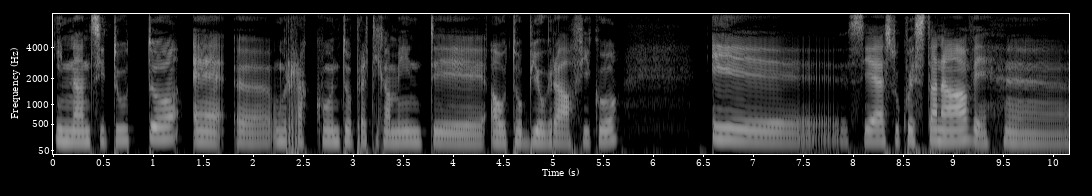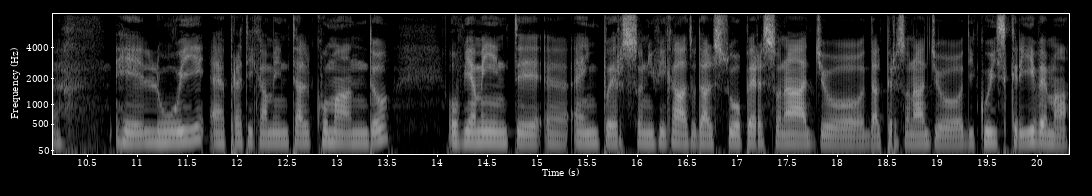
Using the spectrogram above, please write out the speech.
Innanzitutto è eh, un racconto praticamente autobiografico e si è su questa nave eh, e lui è praticamente al comando. Ovviamente eh, è impersonificato dal suo personaggio, dal personaggio di cui scrive, ma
